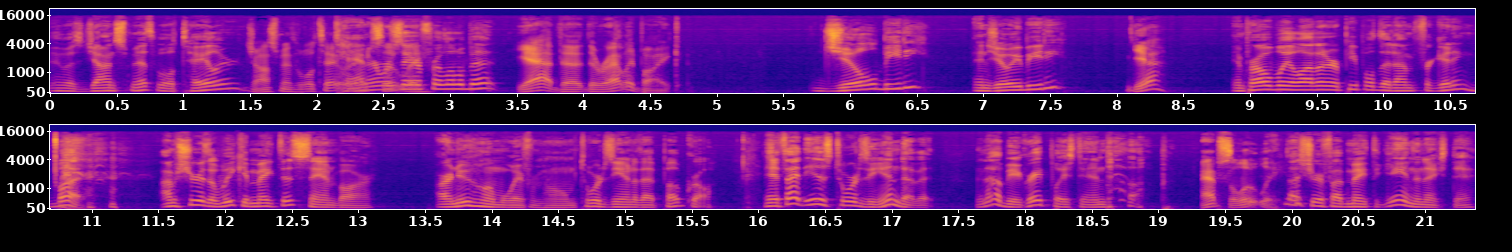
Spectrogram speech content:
it was John Smith, Will Taylor, John Smith will Taylor. Tanner was there for a little bit. yeah the the rally bike. Jill Beatty and Joey Beatty, Yeah, and probably a lot of other people that I'm forgetting. But I'm sure that we can make this sandbar our new home away from home towards the end of that pub crawl. And if that is towards the end of it, then that would be a great place to end up. absolutely. Not sure if I'd make the game the next day.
